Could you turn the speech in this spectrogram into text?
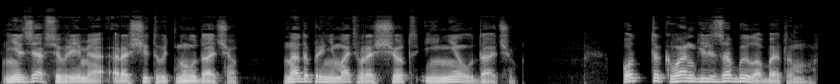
Нельзя все время рассчитывать на удачу. Надо принимать в расчет и неудачу. Отто Квангель забыл об этом.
